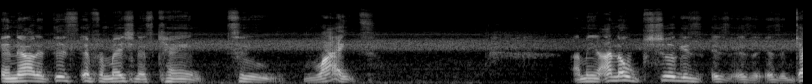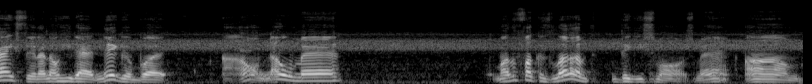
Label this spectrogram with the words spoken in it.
and now that this information has came to light, I mean, I know Suge is is is a, is a gangster, and I know he that nigga, but I don't know, man. Motherfuckers loved Biggie Smalls, man. Um,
